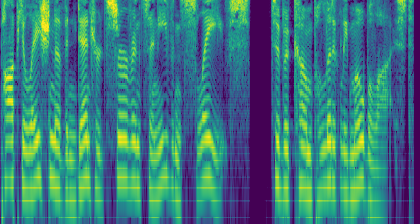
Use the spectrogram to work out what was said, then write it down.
population of indentured servants and even slaves to become politically mobilized.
